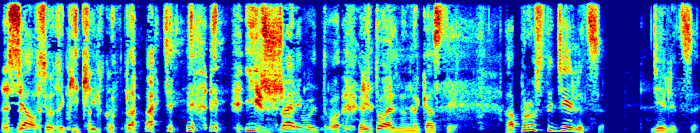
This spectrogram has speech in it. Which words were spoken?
взял все-таки кильку в томате и сжаривает его ритуально на костре. А просто делятся, делятся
